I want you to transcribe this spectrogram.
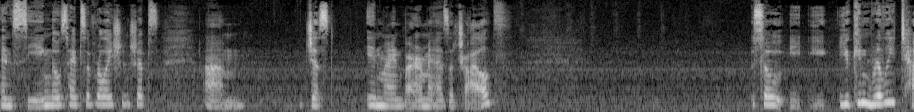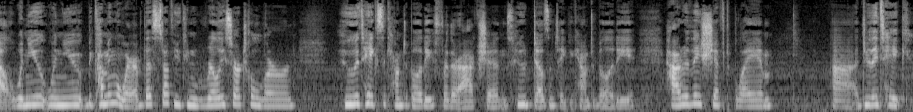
and seeing those types of relationships um, just in my environment as a child so y- you can really tell when you when you becoming aware of this stuff you can really start to learn who takes accountability for their actions who doesn't take accountability how do they shift blame uh, do they take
